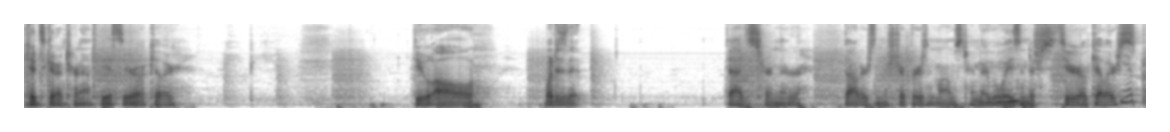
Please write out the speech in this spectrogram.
Kid's gonna turn out to be a serial killer. Do all, what is it? Dads turn their daughters into strippers, and moms turn their boys into serial killers. Yep.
